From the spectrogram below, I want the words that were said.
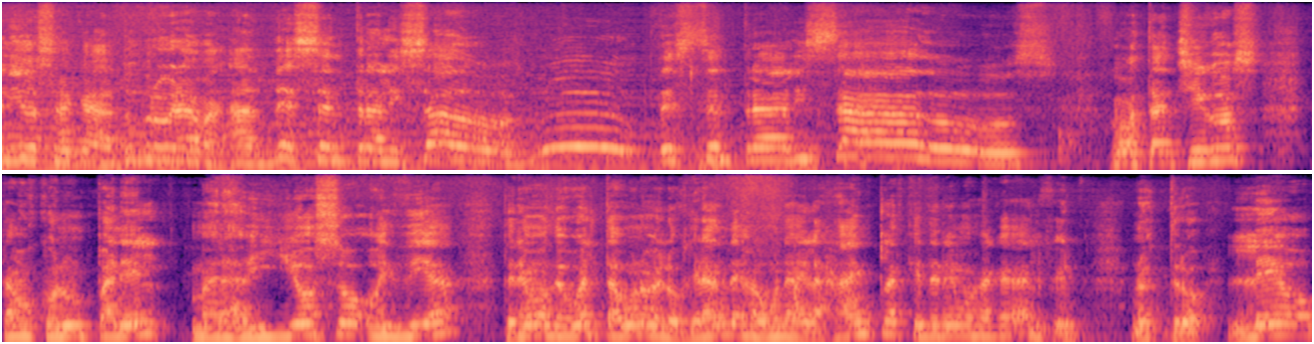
bienvenidos acá a tu programa, a Descentralizados. ¡Uh! Descentralizados. ¿Cómo están chicos? Estamos con un panel maravilloso hoy día. Tenemos de vuelta a uno de los grandes, a una de las anclas que tenemos acá, el- el- nuestro Leo.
